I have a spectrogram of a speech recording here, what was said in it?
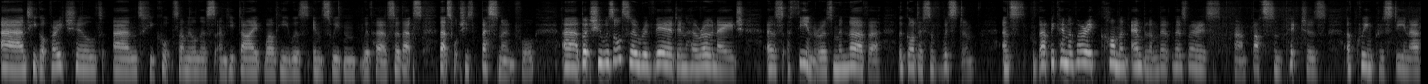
and he got very chilled and he caught some illness and he died while he was in Sweden with her. So that's that's what she's best known for. Uh, but she was also revered in her own age as Athena, as Minerva, the goddess of wisdom. And that became a very common emblem. There, there's various um, busts and pictures of Queen Christina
